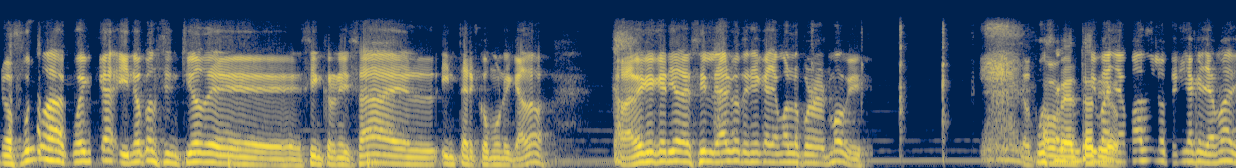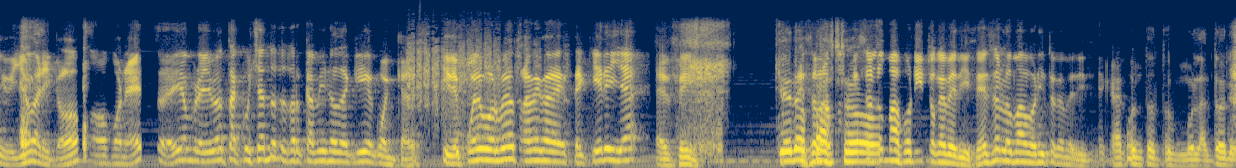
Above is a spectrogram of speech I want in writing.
Nos fuimos a Cuenca y no consintió de sincronizar el intercomunicador. Cada vez que quería decirle algo tenía que llamarlo por el móvil. Lo puse Hombre, en la última Antonio. llamada y lo tenía que llamar. Digo, y yo, maricón, ¿cómo pone esto? Eh, hombre, yo a estar escuchando todo el camino de aquí a Cuenca. Y después volver otra vez a te quiere y ya. En fin. ¿Qué nos eso, pasó? Es lo, eso, es lo, más bonito que me dice. Eso es lo más bonito que me dice. Me cago en tontos Antonio.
